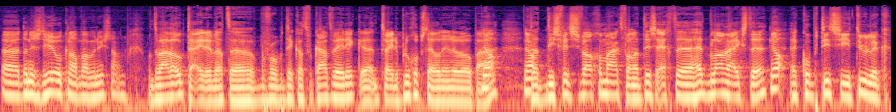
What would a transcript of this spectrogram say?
Eh, dan is het heel knap waar we nu staan. Want er waren ook tijden dat eh, bijvoorbeeld Dick Advocaat, weet ik, eh, een tweede ploeg opstelde in Europa. Ja. Dat, die switch is wel gemaakt van het is echt het belangrijkste. Ja. En competitie, tuurlijk.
